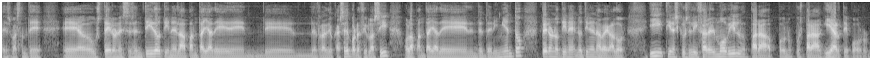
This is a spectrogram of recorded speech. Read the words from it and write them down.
es bastante eh, austero en ese sentido, tiene la pantalla de, radio cassette, por decirlo así, o la pantalla de, entretenimiento, pero no tiene, no tiene navegador. Y tienes que utilizar el móvil para, bueno, pues para guiarte, por,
